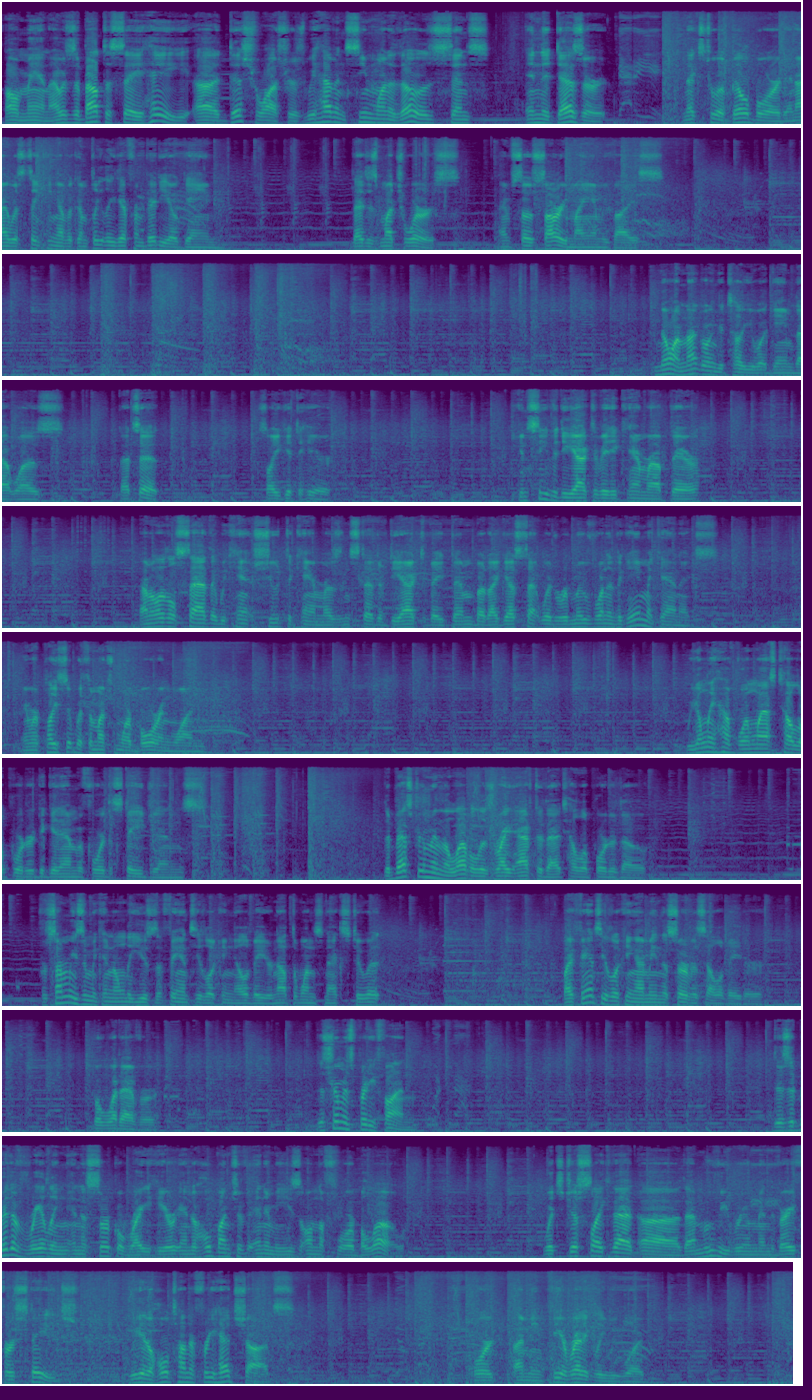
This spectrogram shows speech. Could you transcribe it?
Oh man, I was about to say, hey, uh, dishwashers, we haven't seen one of those since in the desert next to a billboard, and I was thinking of a completely different video game. That is much worse. I'm so sorry, Miami Vice. No, I'm not going to tell you what game that was. That's it. That's all you get to hear. You can see the deactivated camera up there. I'm a little sad that we can't shoot the cameras instead of deactivate them, but I guess that would remove one of the game mechanics. And replace it with a much more boring one. We only have one last teleporter to get in before the stage ends. The best room in the level is right after that teleporter, though. For some reason, we can only use the fancy-looking elevator, not the ones next to it. By fancy-looking, I mean the service elevator. But whatever. This room is pretty fun. There's a bit of railing in a circle right here, and a whole bunch of enemies on the floor below. Which, just like that, uh, that movie room in the very first stage, we get a whole ton of free headshots. Or, I mean, theoretically we would.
